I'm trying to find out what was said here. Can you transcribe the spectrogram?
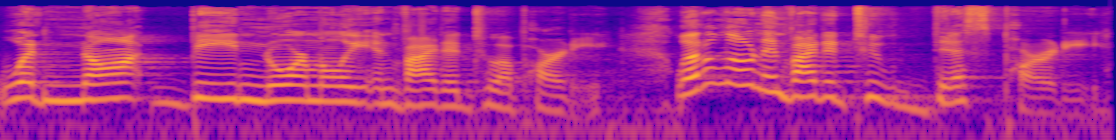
would not be normally invited to a party, let alone invited to this party.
